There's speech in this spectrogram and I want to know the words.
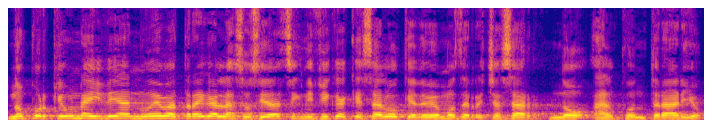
No porque una idea nueva traiga a la sociedad significa que es algo que debemos de rechazar. No, al contrario,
